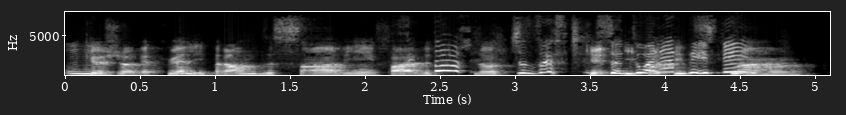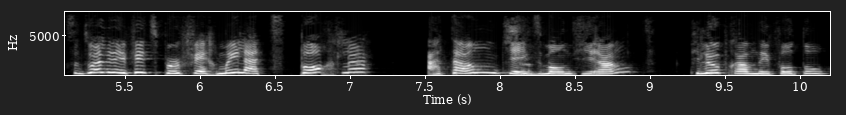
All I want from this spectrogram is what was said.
Mhm. Que j'aurais pu aller prendre sans rien faire de tout ça. Je veux dire, c'est une toilette des filles. C'est toilette des filles, tu peux fermer la petite porte, là, attendre qu'il y ait du monde qui rentre, puis là, prendre des photos.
